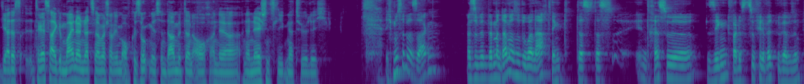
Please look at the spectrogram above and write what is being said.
ja, das Interesse allgemeiner der Nationalmannschaft eben auch gesunken ist und damit dann auch an der, an der Nations League natürlich. Ich muss aber sagen, also wenn, man da mal so drüber nachdenkt, dass das Interesse sinkt, weil es zu viele Wettbewerbe sind.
